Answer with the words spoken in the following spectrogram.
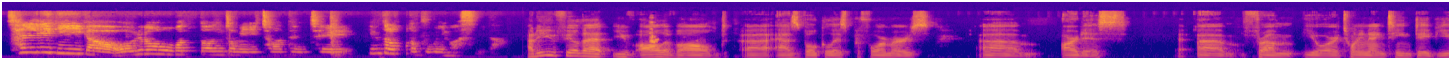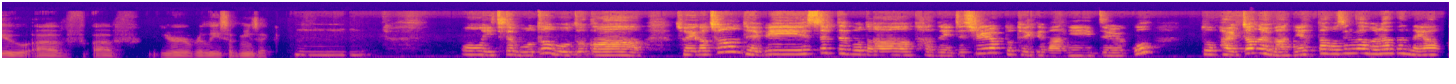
살리기가 어려웠던 점이 저한테는 제일 힘들었던 부분인 것 같습니다. How do you feel that you've all evolved uh, as vocalists, performers, um, artists um, from your 2019 debut of of your release of music? 음, 어, 이제 모두 모두가 저희가 처음 데뷔했을 때보다 다들 이제 실력도 되게 많이 늘고 또 발전을 많이 했다고 생각을 하는데요.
